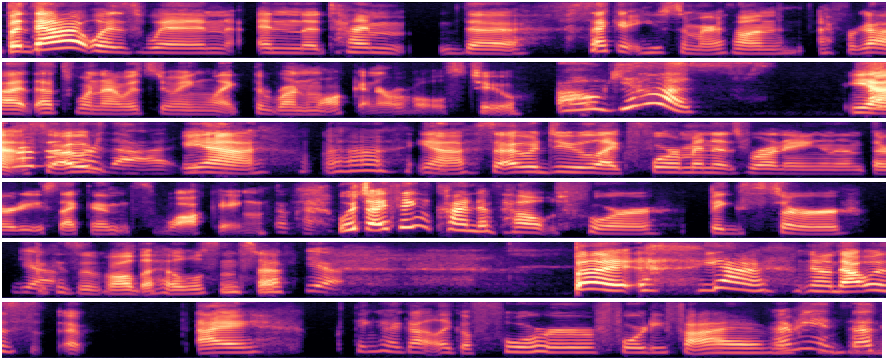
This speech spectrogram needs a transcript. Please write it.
but that was when in the time the second houston marathon i forgot that's when i was doing like the run walk intervals too Oh, yes. Yeah I so i would that. yeah uh-huh, yeah so i would do like four minutes running and then 30 seconds walking Okay. which i think kind of helped for big sur Yeah. because of all the hills and stuff Yeah. but yeah no that was uh, i think I got like a 445. I mean, that's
